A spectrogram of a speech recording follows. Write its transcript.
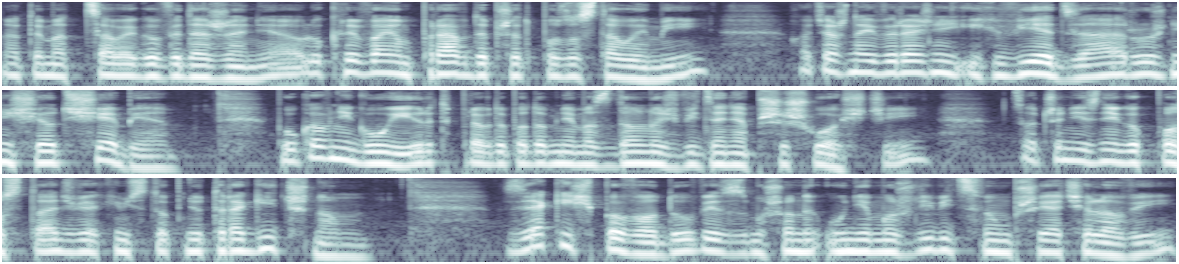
na temat całego wydarzenia, ale ukrywają prawdę przed pozostałymi, chociaż najwyraźniej ich wiedza różni się od siebie. Pułkownik Weird prawdopodobnie ma zdolność widzenia przyszłości, co czyni z niego postać w jakimś stopniu tragiczną. Z jakichś powodów jest zmuszony uniemożliwić swemu przyjacielowi,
